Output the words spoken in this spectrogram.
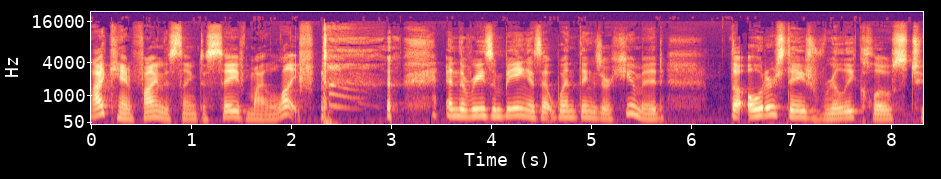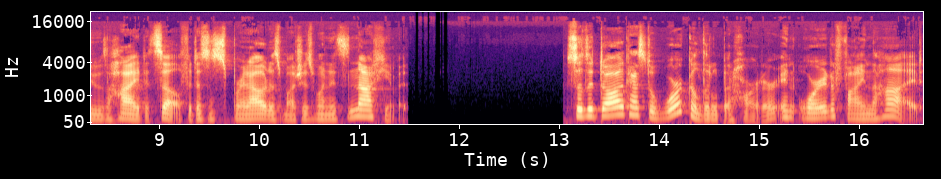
i can't find this thing to save my life and the reason being is that when things are humid the odor stays really close to the hide itself it doesn't spread out as much as when it's not humid so the dog has to work a little bit harder in order to find the hide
